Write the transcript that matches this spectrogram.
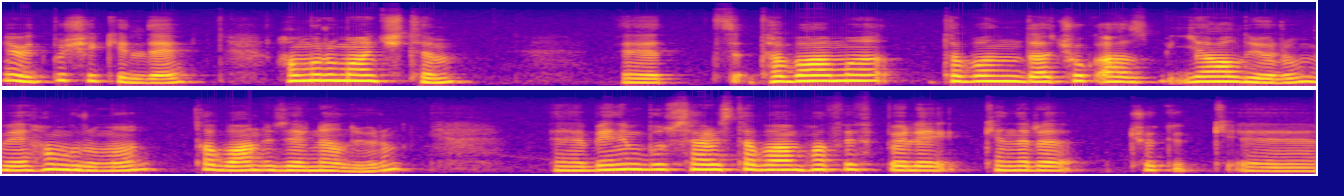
Evet bu şekilde Hamurumu açtım. E, tabağımı tabanında çok az yağlıyorum ve hamurumu tabağın üzerine alıyorum. E, benim bu servis tabağım hafif böyle kenara çökük e,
